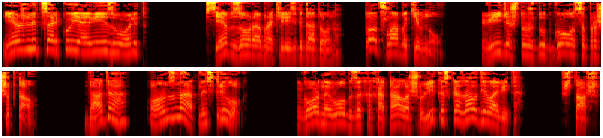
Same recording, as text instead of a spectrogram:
ежели царь Куяви изволит». Все взоры обратились к Дадону. Тот слабо кивнул. Видя, что ждут голоса, прошептал. «Да-да, он знатный стрелок. Горный волк захохотал, а Шулика сказал деловито. «Что ж,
